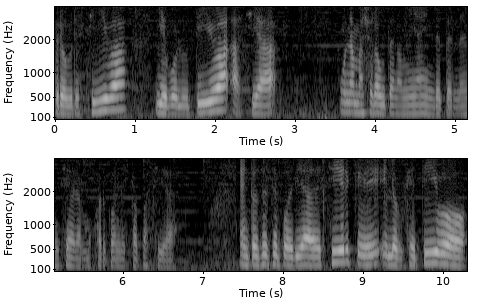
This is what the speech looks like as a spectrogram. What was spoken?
progresiva y evolutiva hacia una mayor autonomía e independencia de la mujer con discapacidad. Entonces se podría decir que el objetivo,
